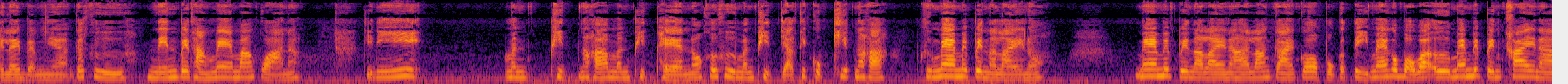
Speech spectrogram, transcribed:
อะไรแบบเนี้ยก็คือเน้นไปทางแม่มากกว่านะ ทีนี้มันผิดนะคะ มันผิดแผนเนาะก็คือมันผิดจากที่กบคิดนะคะ คือแม่ไม่เป็นอะไรเนาะแม่ไม่เป็นอะไรนะคะ ร่างกายก็ปกติแม่ก็บอกว่าเออแม่ไม่เป็นไข้นะ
